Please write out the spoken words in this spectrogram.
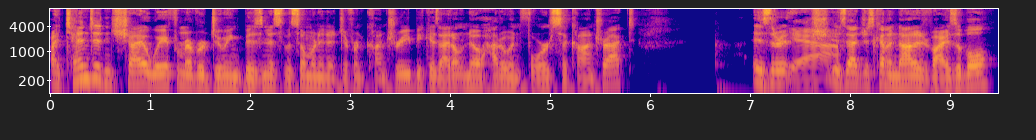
I tend to shy away from ever doing business with someone in a different country because I don't know how to enforce a contract. Is there? Yeah. Is that just kind of not advisable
